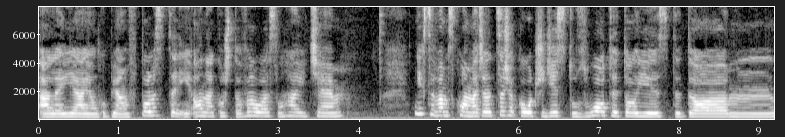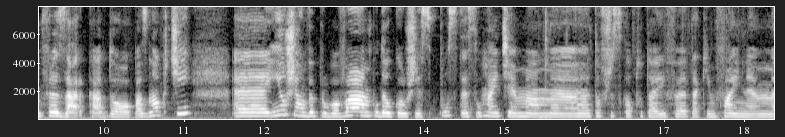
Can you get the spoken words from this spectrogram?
ale ja ją kupiłam w Polsce i ona kosztowała, słuchajcie, nie chcę Wam skłamać, ale coś około 30 zł to jest do mm, frezarka, do paznokci. E, już ją wypróbowałam, pudełko już jest puste. Słuchajcie, mam to wszystko tutaj w takim fajnym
